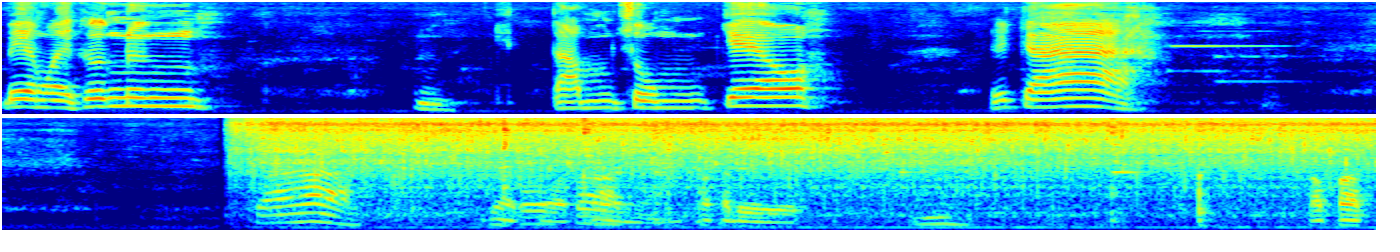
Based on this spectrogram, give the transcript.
แบ่งไว้ครึ่งหนึ่งอืมตำสุ่มแจวเด้วยจ้าจ้าแยกแถวข้างพระกระเดชข้าปลาส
